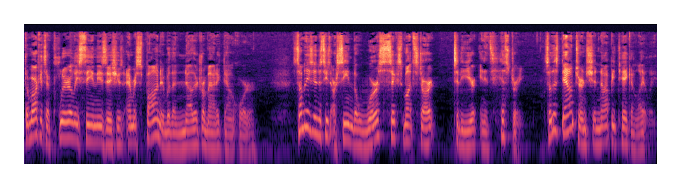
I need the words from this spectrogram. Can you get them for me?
The markets have clearly seen these issues and responded with another dramatic down quarter. Some of these indices are seeing the worst six month start to the year in its history. So this downturn should not be taken lightly.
